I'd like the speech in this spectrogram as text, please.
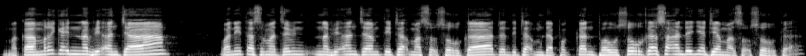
Maka mereka ini Nabi ancam, wanita semacam Nabi ancam tidak masuk surga dan tidak mendapatkan bau surga seandainya dia masuk surga.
